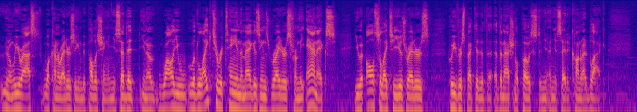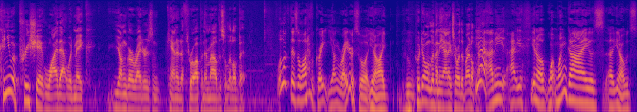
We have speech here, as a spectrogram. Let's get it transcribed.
you know we were asked what kind of writers are you going to be publishing, and you said that you know while you would like to retain the magazine's writers from the annex, you would also like to use writers who you've respected at the, at the National Post, and you, and you cited Conrad Black. Can you appreciate why that would make younger writers in Canada throw up in their mouths a little bit? Well, look, there's a lot of great young writers who you know I who who don't live in the annex or the bridle path. Yeah, I mean, I you know one, one guy was uh, you know was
